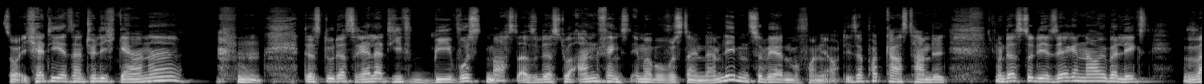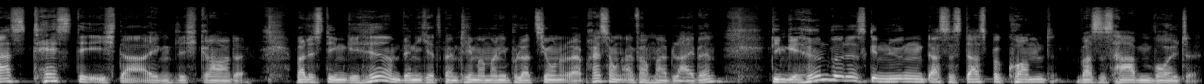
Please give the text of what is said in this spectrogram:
So, ich hätte jetzt natürlich gerne dass du das relativ bewusst machst, also dass du anfängst, immer bewusster in deinem Leben zu werden, wovon ja auch dieser Podcast handelt, und dass du dir sehr genau überlegst, was teste ich da eigentlich gerade? Weil es dem Gehirn, wenn ich jetzt beim Thema Manipulation oder Erpressung einfach mal bleibe, dem Gehirn würde es genügen, dass es das bekommt, was es haben wollte.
